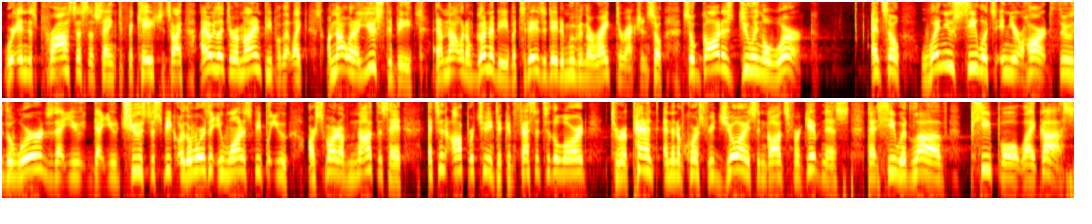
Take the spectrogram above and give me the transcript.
we're in this process of sanctification. So I, I always like to remind people that, like, I'm not what I used to be, and I'm not what I'm going to be, but today's a day to move in the right direction. So, so God is doing a work. And so when you see what's in your heart through the words that you that you choose to speak or the words that you want to speak but you are smart enough not to say it, it's an opportunity to confess it to the Lord, to repent and then of course rejoice in God's forgiveness that he would love people like us.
